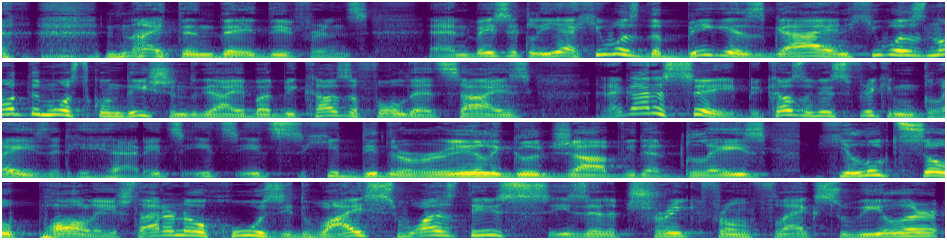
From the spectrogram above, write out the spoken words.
Night and day difference. And basically, yeah, he was the biggest guy and he was not the most conditioned guy, but because of all that size, and I gotta say, because of this freaking glaze that he had, it's it's it's he did a really good job with that glaze. He looked so polished. I don't know whose advice was this. Is it a trick from Flex Wheeler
